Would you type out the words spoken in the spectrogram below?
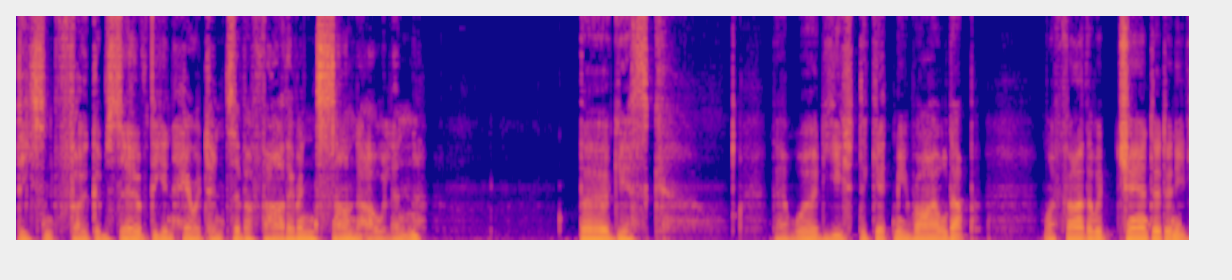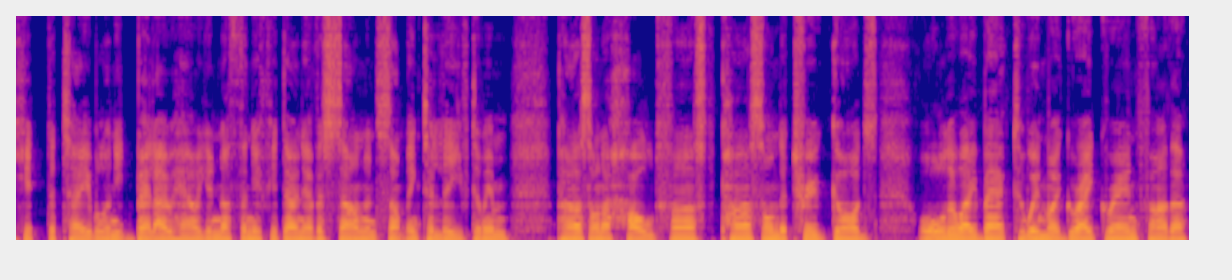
decent folk observe the inheritance of a father and son, Olin. Thurgisk. That word used to get me riled up. My father would chant it, and he'd hit the table, and he'd bellow how you're nothing if you don't have a son and something to leave to him. Pass on a holdfast, pass on the true gods, all the way back to when my great grandfather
